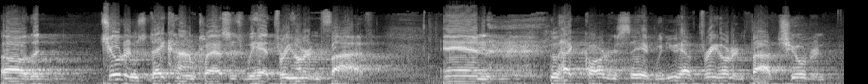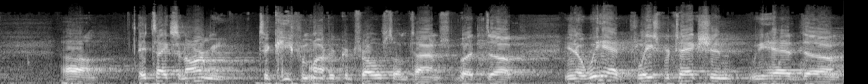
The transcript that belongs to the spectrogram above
Uh, the children's daytime classes, we had 305. And like Carter said, when you have 305 children, um, it takes an army to keep them under control sometimes. But, uh, you know, we had police protection. We had uh,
